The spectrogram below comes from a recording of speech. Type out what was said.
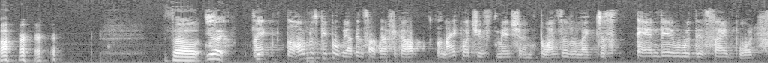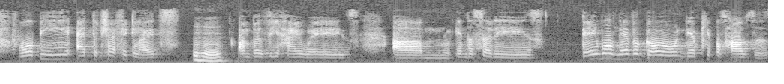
car. so you're like Like the homeless people we have in South Africa, like what you've mentioned, the ones that are like just stand there with their signboard, will be at the traffic lights hmm on busy highways, um, in the cities. They will never go near people's houses,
